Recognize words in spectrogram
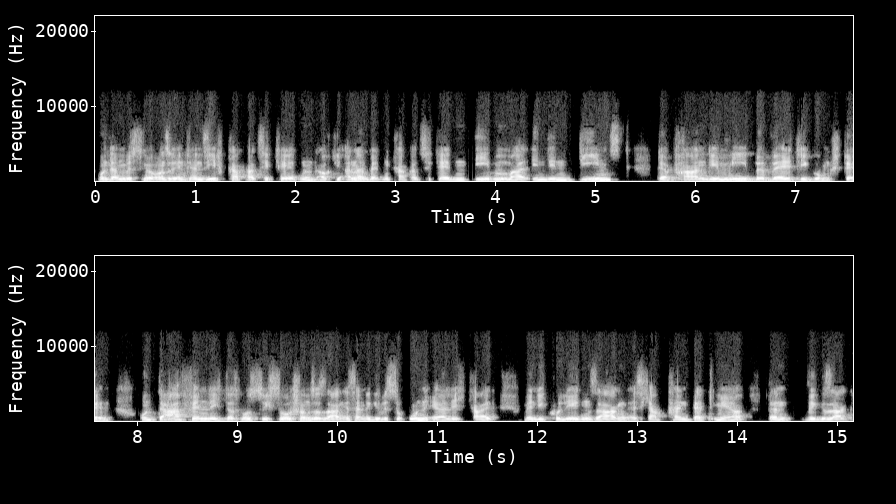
Und dann müssen wir unsere Intensivkapazitäten und auch die anderen Bettenkapazitäten eben mal in den Dienst der Pandemiebewältigung stellen. Und da finde ich, das muss ich so schon so sagen, ist eine gewisse Unehrlichkeit, wenn die Kollegen sagen, ich habe kein Bett mehr, dann, wie gesagt,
